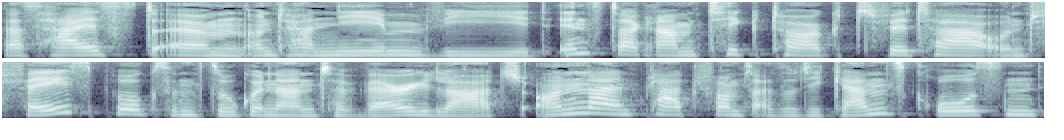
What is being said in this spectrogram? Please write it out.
Das heißt, ähm, Unternehmen wie Instagram, TikTok, Twitter und Facebook sind sogenannte Very Large Online-Plattforms, also die ganz großen,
